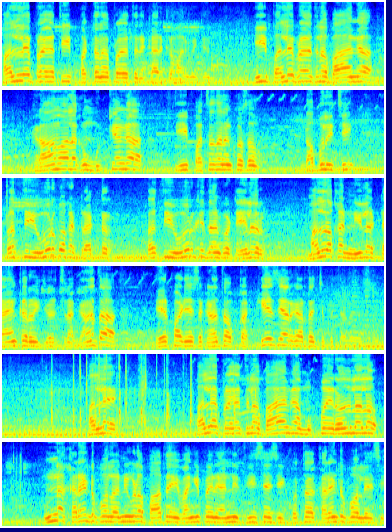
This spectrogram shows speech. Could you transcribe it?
పల్లె ప్రగతి పట్టణ ప్రగతి అనే కార్యక్రమాన్ని పెట్టారు. ఈ పల్లె ప్రగతిలో భాగంగా గ్రామాలకు ముఖ్యంగా ఈ పచ్చదనం కోసం డబ్బులు ఇచ్చి ప్రతి ఊరికి ఒక ట్రాక్టర్ ప్రతి ఊరికి దానికి ఒక టైలర్ మళ్ళీ ఒక నీళ్ళ ట్యాంకర్ ఇచ్చిన ఘనత ఏర్పాటు చేసే ఘనత ఒక్క కేసీఆర్ గారితో చెప్పి తెలియజేస్తుంది పల్లె పల్లె ప్రగతిలో భాగంగా ముప్పై రోజులలో ఉన్న కరెంటు పోల్ అన్నీ కూడా పాతవి వంగిపోయినాయి అన్నీ తీసేసి కొత్త కరెంటు పోల్ వేసి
